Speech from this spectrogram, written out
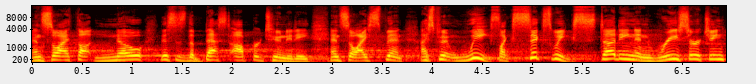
And so I thought, no, this is the best opportunity. And so I spent, I spent weeks, like six weeks, studying and researching.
